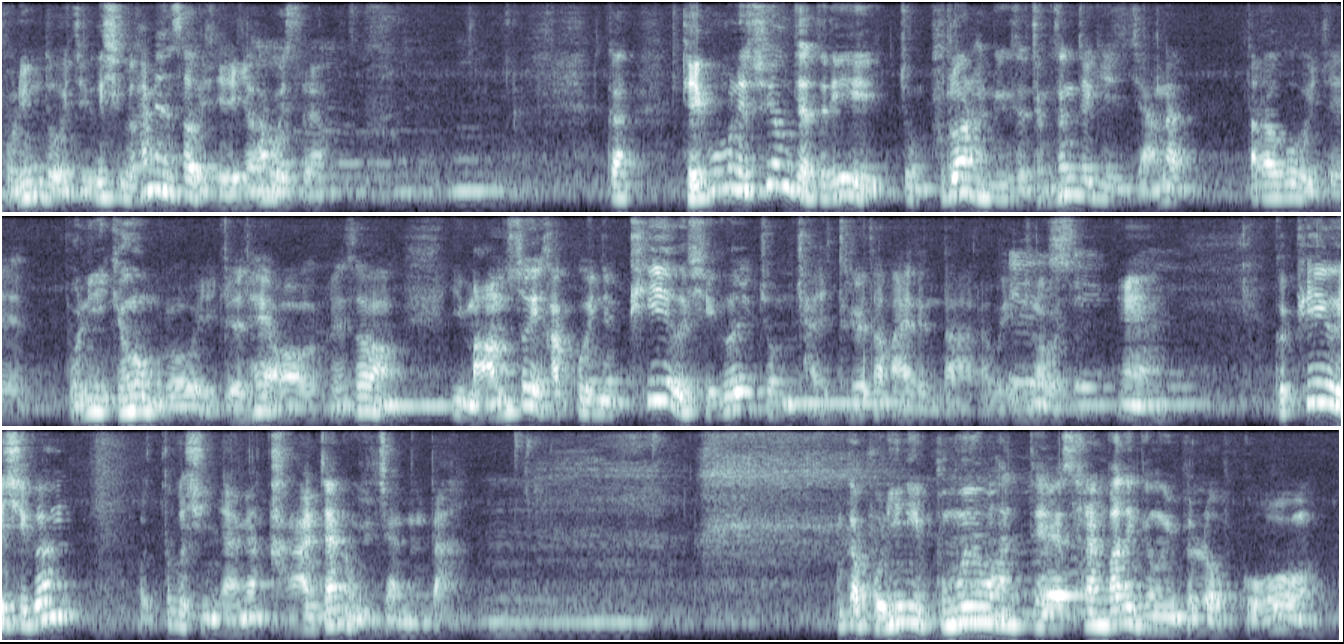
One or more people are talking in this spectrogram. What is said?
본인도 이제 의식을 하면서 이제 얘기를 하고 있어요. 음, 그러니까 대부분의 수용자들이 좀 불우한 환경에서 정상적이지 않았다라고 이제 본인이 경험으로 얘기를 해요. 그래서 이 마음속에 갖고 있는 피해 의식을 좀 잘 들여다봐야 된다라고 얘기를 하고 있어요. 예. 그 피해 의식은 어떤 것이 있냐면 강한 자는 울지 않는다. 음. 그러니까 본인이 부모한테 사랑받은 경험이 별로 없고 음.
